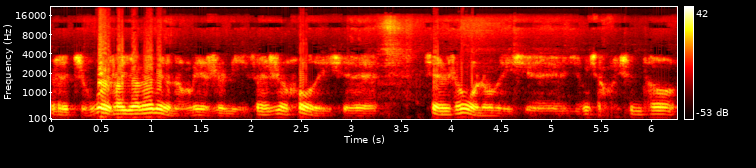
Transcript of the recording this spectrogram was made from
呃，只不过是他原来那个能力是你在日后的一些现实生活中的一些影响和熏陶，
